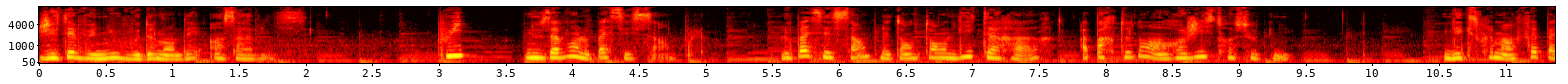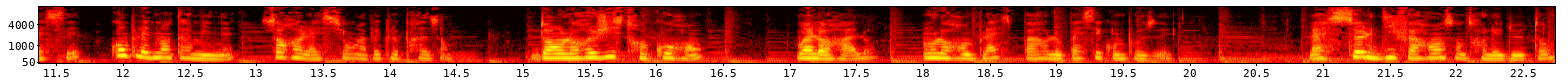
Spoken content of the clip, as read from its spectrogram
j'étais venu vous demander un service. Puis, nous avons le passé simple. Le passé simple est un temps littéraire appartenant à un registre soutenu. Il exprime un fait passé complètement terminé, sans relation avec le présent. Dans le registre courant, ou à l'oral, on le remplace par le passé composé. La seule différence entre les deux temps,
